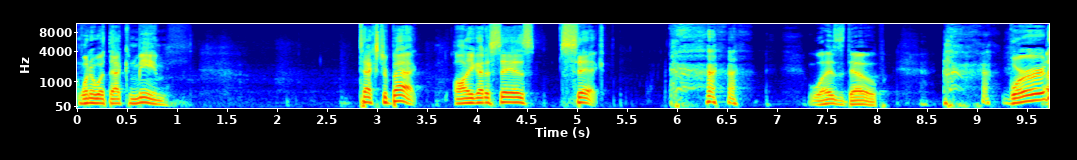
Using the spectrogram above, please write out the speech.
wonder what that can mean." Text her back. All you got to say is sick. Was dope. Word.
